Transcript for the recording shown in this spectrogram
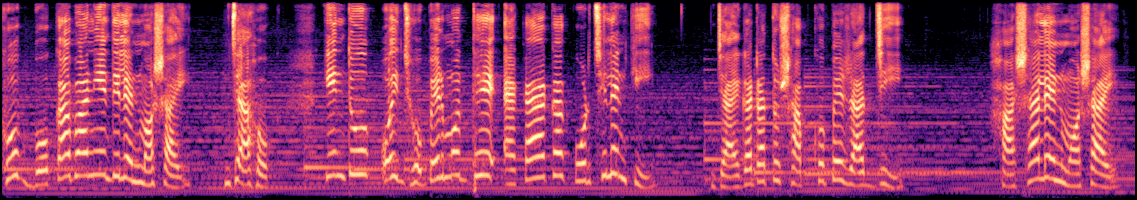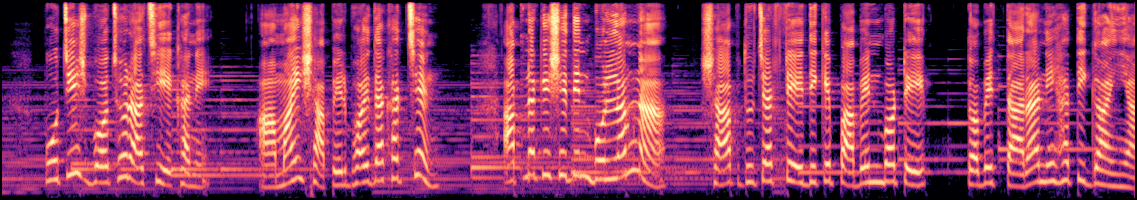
খুব বোকা বানিয়ে দিলেন মশাই। যা হোক কিন্তু ওই ঝোপের মধ্যে একা একা করছিলেন কি? জায়গাটা তো সাপখোপের রাজ্যি। হাসালেন মশাই, পঁচিশ বছর আছি এখানে, আমায় সাপের ভয় দেখাচ্ছেন? আপনাকে সেদিন বললাম না, সাপ দু চারটে এদিকে পাবেন বটে, তবে তারা নেহাতি গাইয়া,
